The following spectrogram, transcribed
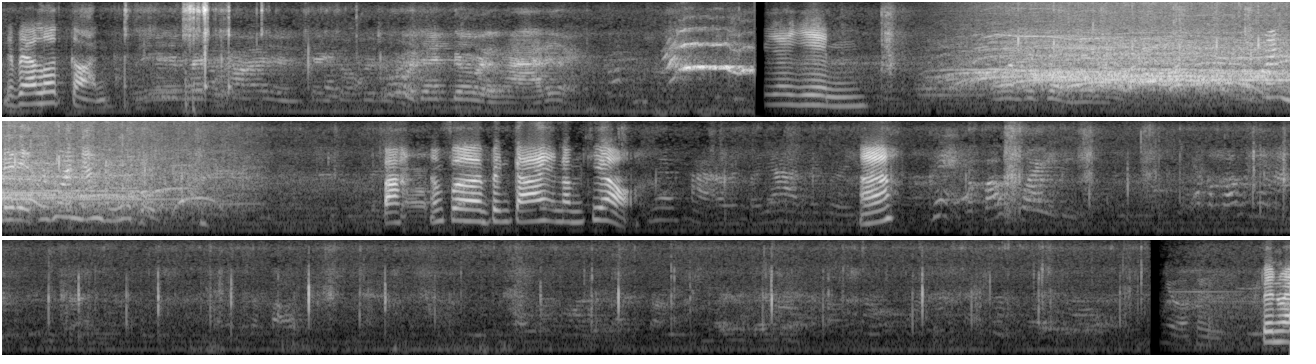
เดี๋ยวไปเอารถก่อนโอ้ เดินเดินหาด้วยเย็นเย็นตอนไปก่อนเลยมันเด็ดทุกคนยังอยู่เถอะไปะน้ำเฟิร์นเป็นไกด์นำเที่ยวฮะ แม่กระ เป๋าไฟดิเป็นไหม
